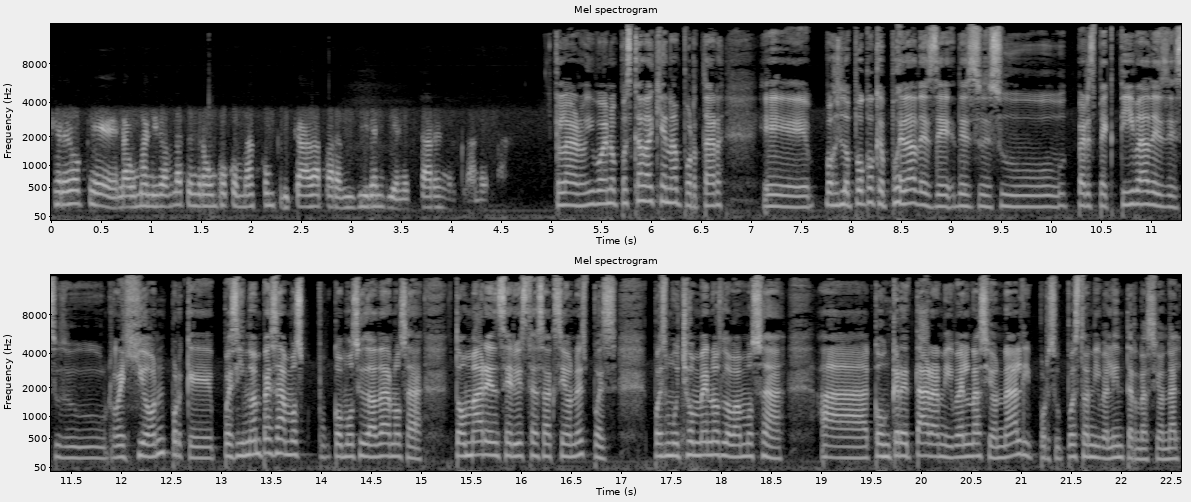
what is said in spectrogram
creo que la humanidad la tendrá un poco más complicada para vivir en bienestar en el planeta. Claro, y bueno, pues cada quien aportar eh, pues lo poco que pueda desde, desde su perspectiva, desde su región, porque pues si no empezamos como ciudadanos a tomar en serio estas acciones, pues, pues mucho menos lo vamos a, a concretar a nivel nacional y por supuesto a nivel internacional.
